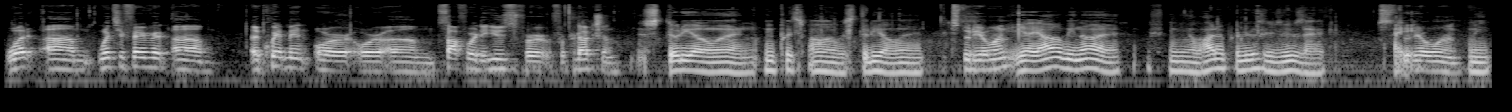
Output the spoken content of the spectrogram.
What um, What's your favorite um, equipment or or um, software to use for, for production? Studio One. Let me put on with Studio One. Studio One? Yeah, y'all be knowing. I mean, a lot of producers use that. Like, Studio One. I mean,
